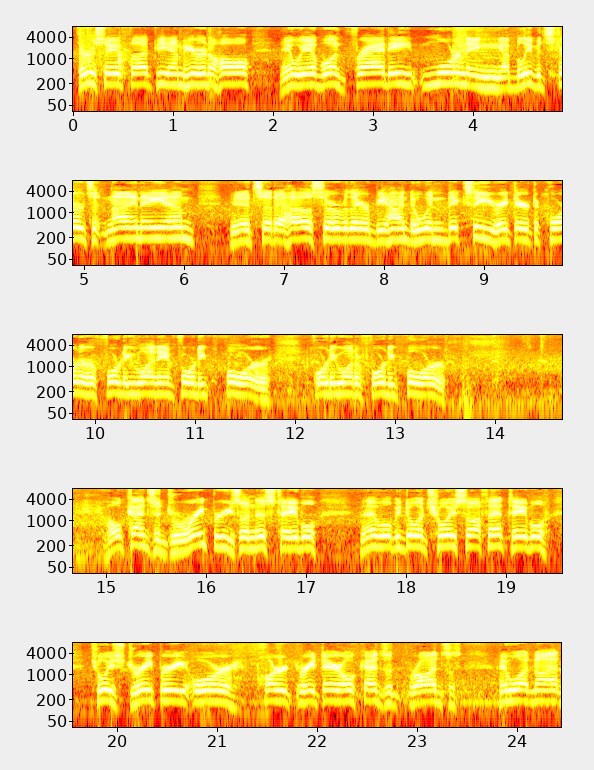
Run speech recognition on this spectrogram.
Thursday at 5 p.m. here in the hall. And we have one Friday morning. I believe it starts at 9 a.m. It's at a house over there behind the Winn-Dixie, right there at the corner of 41 and 44. 41 to 44. All kinds of draperies on this table. Then we'll be doing choice off that table. Choice drapery or part right there. All kinds of rods and whatnot.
